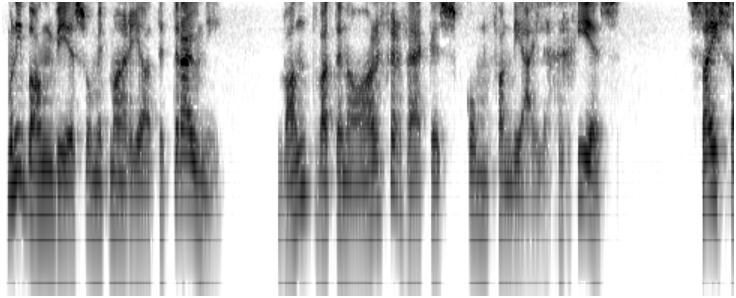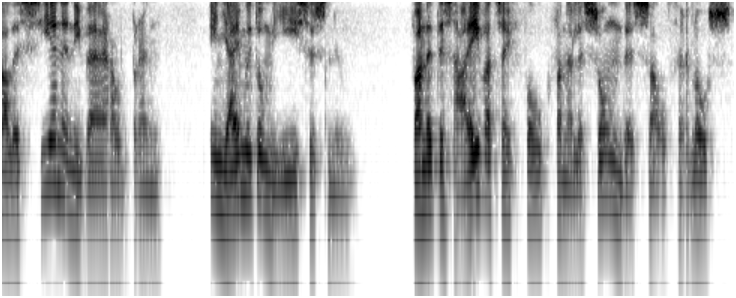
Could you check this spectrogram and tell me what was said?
Moenie bang wees om met Maria te trou nie, want wat in haar verwek is, kom van die Heilige Gees. Sy sal 'n seun in die wêreld bring en jy moet hom Jesus noem, want dit is hy wat sy volk van hulle sondes sal verlos.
